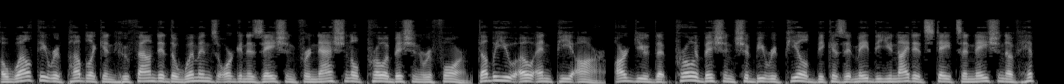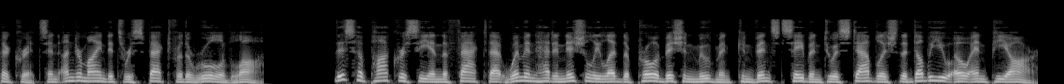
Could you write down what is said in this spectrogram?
a wealthy Republican who founded the Women's Organization for National Prohibition Reform argued that prohibition should be repealed because it made the United States a nation of hypocrites and undermined its respect for the rule of law. This hypocrisy and the fact that women had initially led the prohibition movement convinced Sabin to establish the WONPR.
